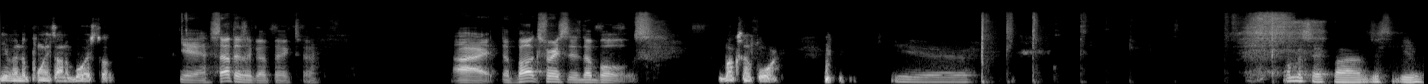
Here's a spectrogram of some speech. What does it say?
giving the points on the board. So Yeah, Seth is a good pick too. All right, the Bucks versus the Bulls. Bucks and four. Yeah. I'm gonna say five just to be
